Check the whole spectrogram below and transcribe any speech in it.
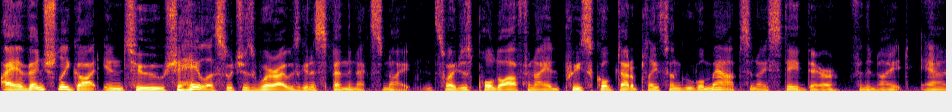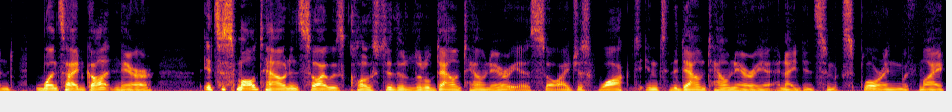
I eventually got into Chehalis, which is where I was going to spend the next night. So I just pulled off and I had pre scoped out a place on Google Maps and I stayed there for the night. And once I had gotten there, it's a small town, and so I was close to the little downtown area. So I just walked into the downtown area and I did some exploring with my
